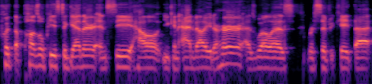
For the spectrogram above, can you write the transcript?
put the puzzle piece together and see how you can add value to her as well as reciprocate that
